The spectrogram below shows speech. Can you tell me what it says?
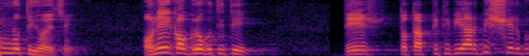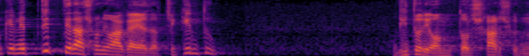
উন্নতি হয়েছে, অনেক অগ্রগতিতে দেশ তথা পৃথিবী আর বিশ্বের বুকে নেতৃত্বের আসনেও আগায়া যাচ্ছে, কিন্তু ভিতরে অন্তর্সার শূন্য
